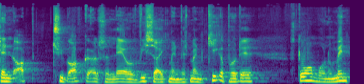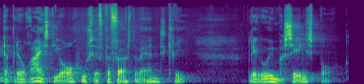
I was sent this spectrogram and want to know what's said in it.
den op, type opgørelse laver vi så ikke, men hvis man kigger på det store monument, der blev rejst i Aarhus efter 1. verdenskrig, ligger ude i Marcelisborg,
